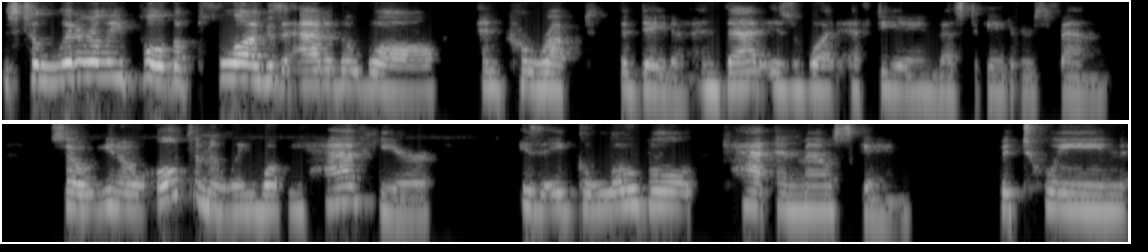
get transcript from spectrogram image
is to literally pull the plugs out of the wall and corrupt the data. And that is what FDA investigators found. So, you know, ultimately, what we have here is a global cat and mouse game between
